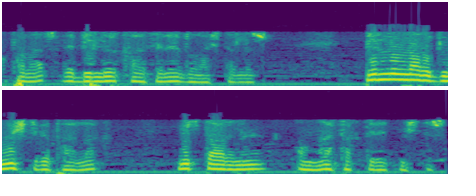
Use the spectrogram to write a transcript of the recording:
kupalar ve billur kaseler dolaştırılır. Billurları gümüş gibi parlak, miktarını onlar takdir etmiştir.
